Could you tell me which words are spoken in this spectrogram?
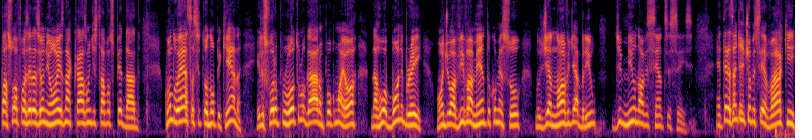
passou a fazer as reuniões na casa onde estava hospedado. Quando essa se tornou pequena, eles foram para um outro lugar, um pouco maior, na rua Bonnie Bray, onde o avivamento começou no dia 9 de abril de 1906. É interessante a gente observar que,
